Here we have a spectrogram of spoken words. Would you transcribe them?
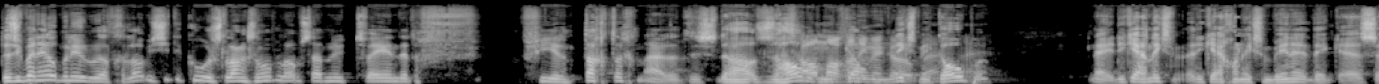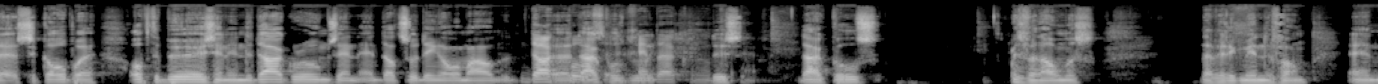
Dus ik ben heel benieuwd hoe dat lopen. Je ziet de koers langzaam oplopen. Staat nu 32,84. Nou, dat is de, de, de halve. kan niks kopen, meer kopen. Nee. Die krijgen, niks, die krijgen gewoon niks van binnen. Ik denk, ze, ze kopen op de beurs en in de dark rooms en, en dat soort dingen allemaal. Dark pools, uh, dark pools, dark pools Dus dark pools is wat anders. Daar weet ik minder van. En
